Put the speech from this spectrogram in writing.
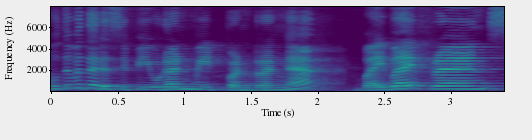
புதுவித ரெசிபியுடன் மீட் பண்ணுறேங்க பை பை ஃப்ரெண்ட்ஸ்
